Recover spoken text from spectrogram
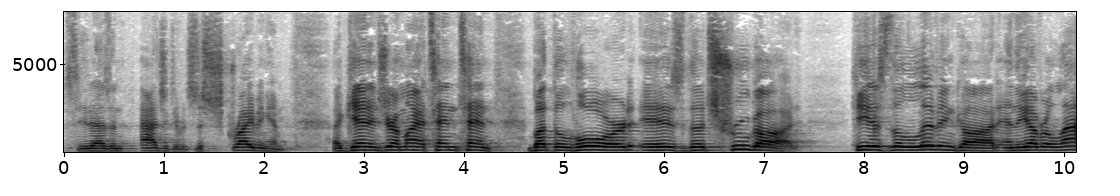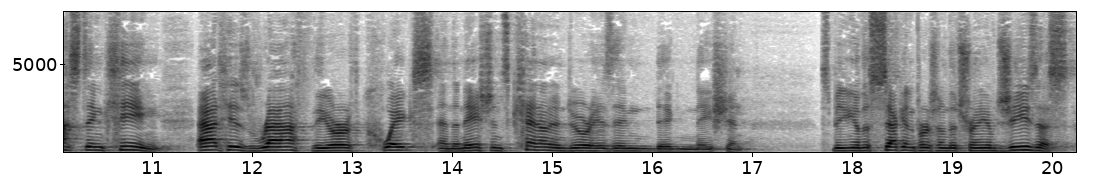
See it as an adjective, it's describing him. Again in Jeremiah 10 10, but the Lord is the true God. He is the living God and the everlasting King. At his wrath, the earth quakes, and the nations cannot endure his indignation. Speaking of the second person of the Trinity of Jesus.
